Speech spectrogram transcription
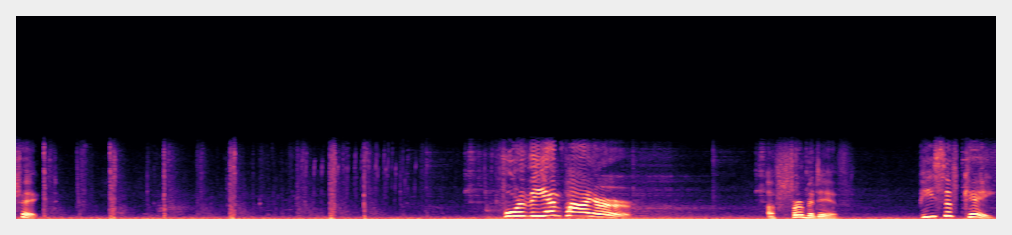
Perfect. For the Empire! Affirmative. Piece of cake.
